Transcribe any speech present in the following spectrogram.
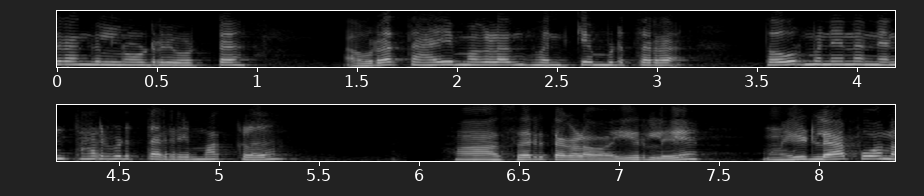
ಇರಂಗಿಲ್ಲ ನೋಡ್ರಿ ಒಟ್ಟ. ಅವರ ತಾಯಿ ಮಗಳಂಗೆ ಹೊಂದ್ಕೊಂಡ್ಬಿಡ್ತಾರ ತವ್ರ ಮನೇನ ನೆನ್ಪು ಹಾರ್ಬಿಡ್ತಾರ್ರಿ ಮಕ್ಳು. ಹಾಂ ಸರಿ ತಗೊಳವ ಇರಲಿ. ಇಡ್ಲಾ ಫೋನ್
